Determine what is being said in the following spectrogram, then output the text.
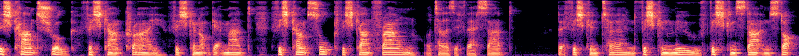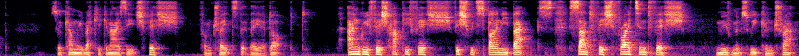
Fish can't shrug, fish can't cry, fish cannot get mad, fish can't sulk, fish can't frown, or tell us if they're sad. But fish can turn, fish can move, fish can start and stop. So can we recognise each fish from traits that they adopt? Angry fish, happy fish, fish with spiny backs, sad fish, frightened fish, movements we can track.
